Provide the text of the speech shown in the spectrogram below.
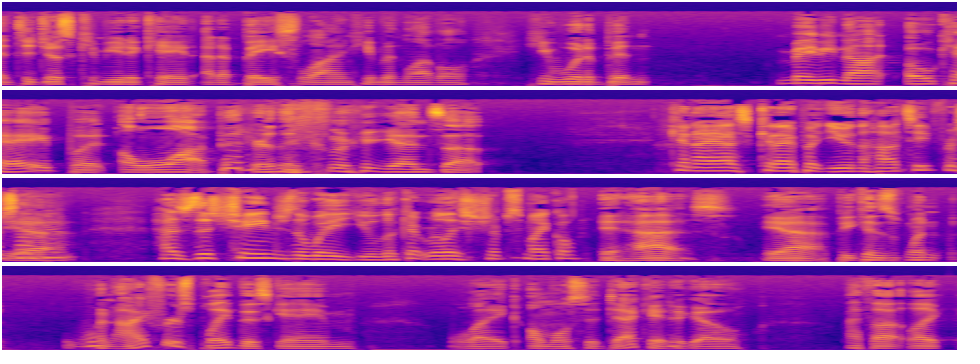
and to just communicate at a baseline human level, he would have been maybe not okay, but a lot better than where he ends up. Can I ask? Can I put you in the hot seat for a Yeah. second? Has this changed the way you look at relationships, Michael? It has. Yeah, because when when I first played this game like almost a decade ago, I thought like,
